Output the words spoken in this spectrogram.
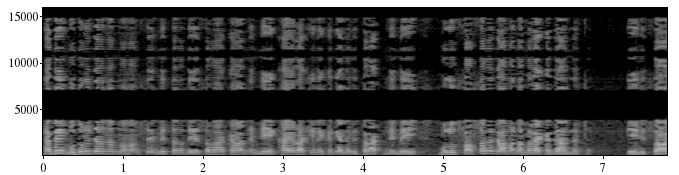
හැබැයි බුදුරජාණන් වහන්සේ මෙතන දේශනා කරන්නේ මේ කය රකින්න එක ගැන විතරක් නෙමෙයි මුළු සසර ගමනම රැක ගන්නට. ඒ නිසා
